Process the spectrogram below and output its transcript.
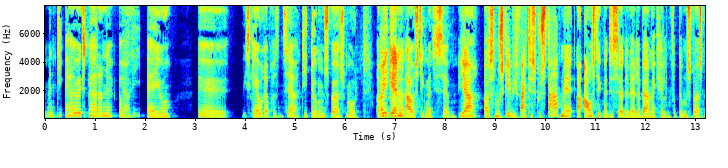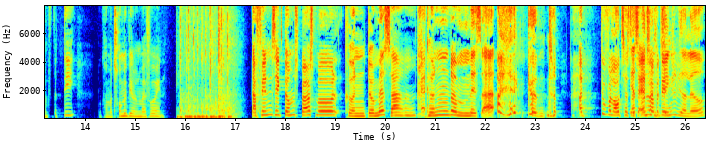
men de er jo eksperterne, og ja. vi er jo... Øh, vi skal jo repræsentere de dumme spørgsmål, og, Og vi igen igen- afstigmatisere dem. Ja, og så måske vi faktisk skulle starte med at afstigmatisere det ved at lade være med at kalde dem for dumme spørgsmål. Fordi, nu kommer trummevivlen med at få en. Der findes ikke dumme spørgsmål. Kun dumme svar, kun dumme svar, kun dumme. Og du får lov til at stå Jeg til ansvar var for det. jingle, vi havde lavet.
